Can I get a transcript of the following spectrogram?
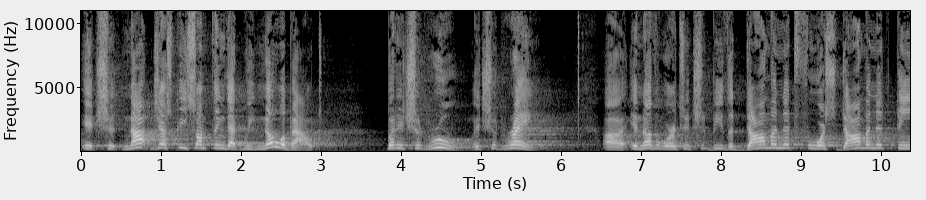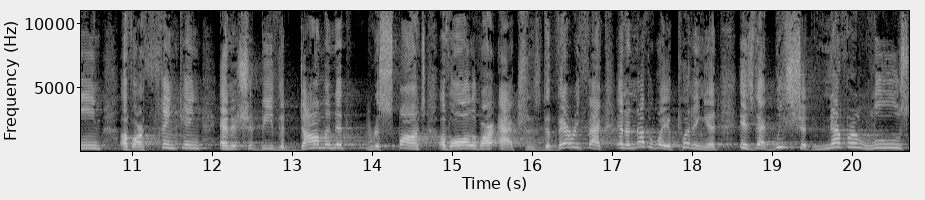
It should not just be something that we know about, but it should rule, it should reign. Uh, in other words, it should be the dominant force, dominant theme of our thinking, and it should be the dominant response of all of our actions. The very fact, and another way of putting it, is that we should never lose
